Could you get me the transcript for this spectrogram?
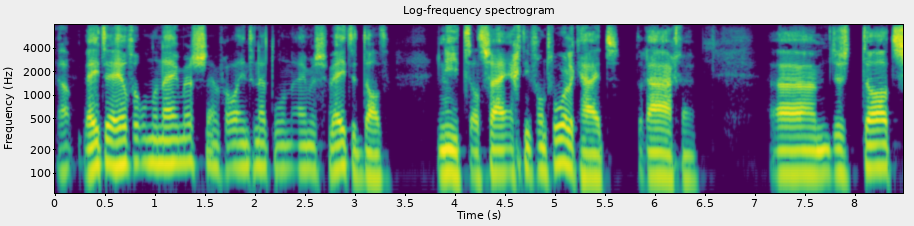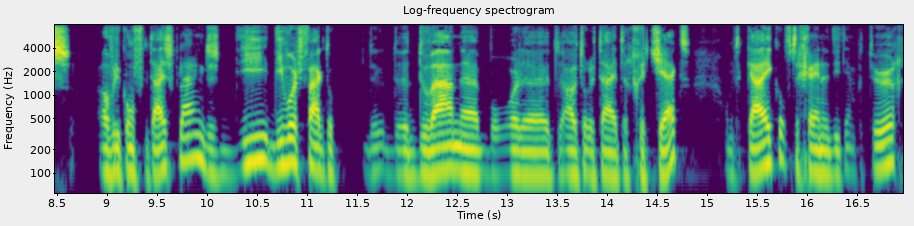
Ja. weten heel veel ondernemers en vooral internetondernemers weten dat niet. Dat zij echt die verantwoordelijkheid dragen. Ehm, dus dat over die conformiteitsverklaring. Dus die, die wordt vaak door de, de douanebehoorde de autoriteiten gecheckt. Om te kijken of degene die het importeur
